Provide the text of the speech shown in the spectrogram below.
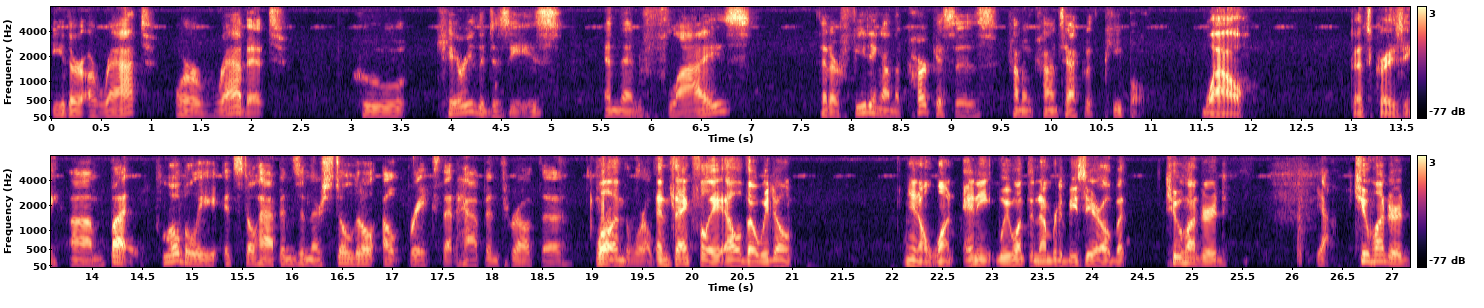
either a rat or a rabbit who carry the disease, and then flies that are feeding on the carcasses come in contact with people. Wow. That's crazy. Um, but globally, it still happens, and there's still little outbreaks that happen throughout the Well, and, the world. and thankfully, although we don't, you know, want any, we want the number to be zero, but 200, Yeah. 200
